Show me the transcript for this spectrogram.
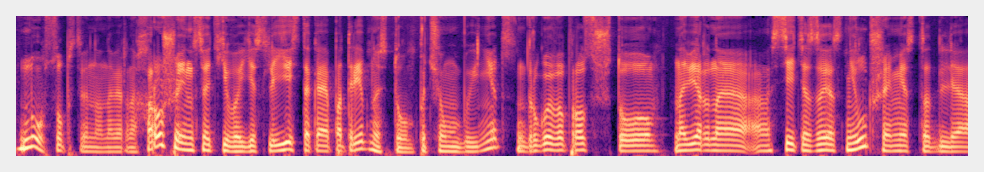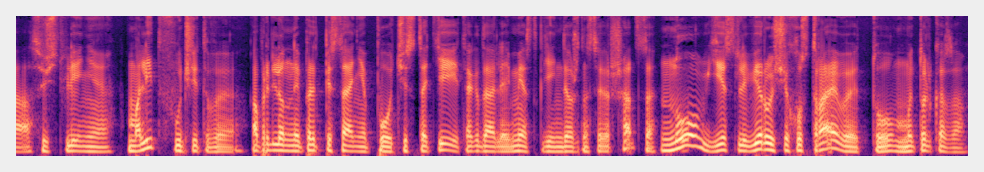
Ну, собственно, наверное, хорошая инициатива. Если есть такая потребность, то почему бы и нет? Другой вопрос, что, наверное, сеть АЗС не лучшее место для осуществления молитв, учитывая определенные предписания по чистоте и так далее, мест, где они должны совершаться. Но если верующих устраивает, то мы только за.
